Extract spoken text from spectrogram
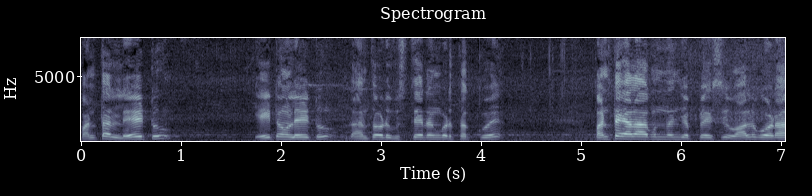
పంట లేటు వేయటం లేటు దాంతో విస్తీర్ణం కూడా తక్కువే. పంట ఎలాగుందని చెప్పేసి వాళ్ళు కూడా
